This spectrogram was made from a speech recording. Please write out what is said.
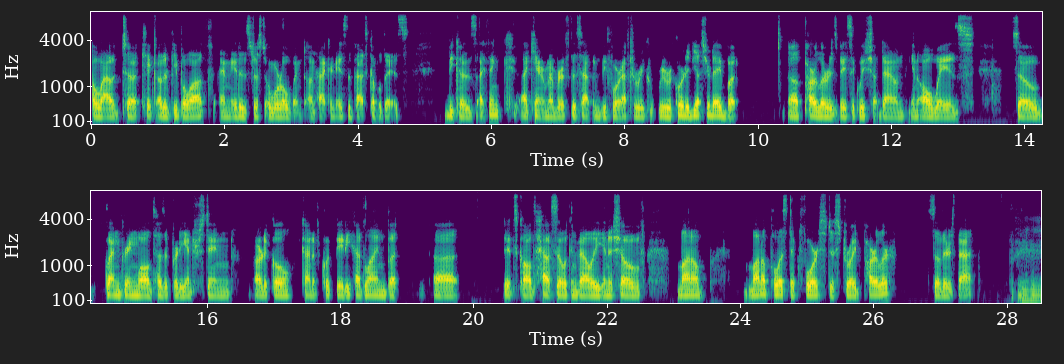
allowed to kick other people off, and it is just a whirlwind on Hacker News the past couple days. Because I think I can't remember if this happened before after we, we recorded yesterday, but uh, Parler is basically shut down in all ways. So Glenn Greenwald has a pretty interesting article, kind of clickbaity headline, but uh, it's called "How Silicon Valley in a Show of Mono Monopolistic Force Destroyed Parler." So there's that. Mm-hmm.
